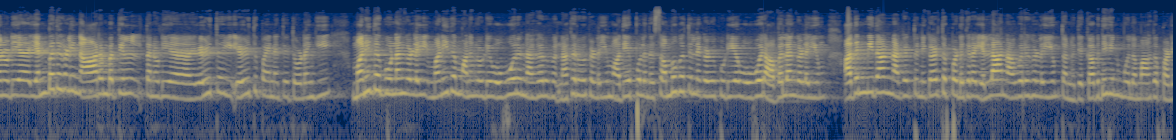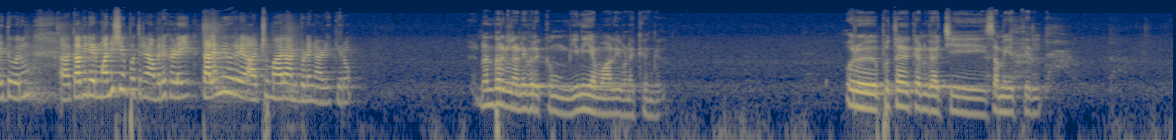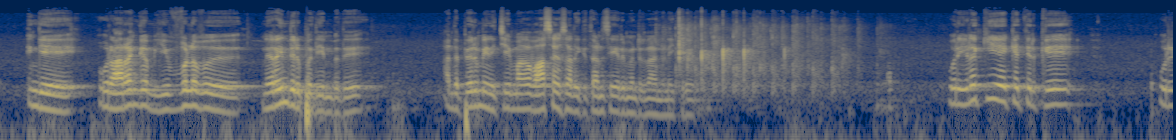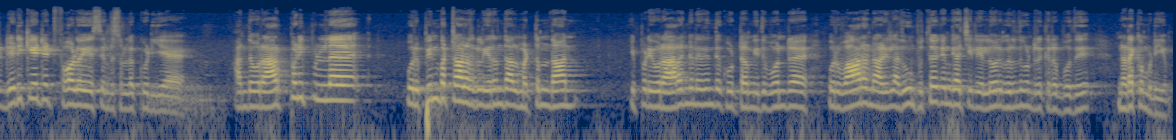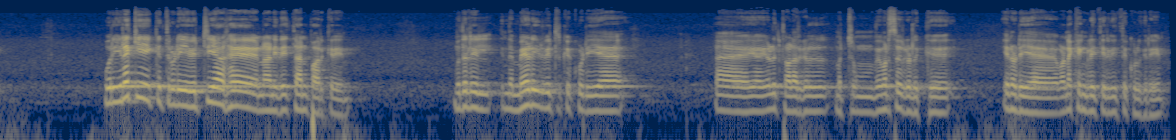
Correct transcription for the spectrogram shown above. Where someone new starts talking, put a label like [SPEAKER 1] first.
[SPEAKER 1] தன்னுடைய எண்பதுகளின் ஆரம்பத்தில் தன்னுடைய எழுத்தை எழுத்து பயணத்தை தொடங்கி மனித குணங்களை மனித மனங்களுடைய ஒவ்வொரு நகர்வு நகர்வுகளையும் அதே போல் இந்த சமூகத்தில் நிகழக்கூடிய ஒவ்வொரு அவலங்களையும் அதன் மீதான் நகர்த்து நிகழ்த்தப்படுகிற எல்லா நகர்களையும் தன்னுடைய கவிதையின் மூலமாக படைத்து வரும் கவிஞர் மனுஷபுத்திரன் அவர்களை தலைமையுரை ஆற்றுமாறு அன்புடன் அழைக்கிறோம்.
[SPEAKER 2] நண்பர்கள் அனைவருக்கும் இனிய மாலை வணக்கங்கள். ஒரு புத்தக கண்காட்சி சமயத்தில் இங்கே ஒரு அரங்கம் இவ்வளவு நிறைந்திருப்பது என்பது அந்த பெருமை நிச்சயமாக வாசகசாலைக்குத்தான் சேரும் என்று நான் நினைக்கிறேன். ஒரு இலக்கிய இயக்கத்திற்கு ஒரு டெடிகேட்டட் ஃபாலோயர்ஸ் என்று சொல்லக்கூடிய அந்த ஒரு அர்ப்பணிப்புள்ள ஒரு பின்பற்றாளர்கள் இருந்தால் மட்டும்தான் இப்படி ஒரு அரங்கு நிறைந்த கூட்டம் இது போன்ற ஒரு வார நாளில் அதுவும் புத்தக கண்காட்சியில் எல்லோரும் இருந்து கொண்டிருக்கிற போது நடக்க முடியும். ஒரு இலக்கிய இயக்கத்தினுடைய வெற்றியாக நான் இதைத்தான் பார்க்கிறேன். முதலில் இந்த மேடையில் வீட்டிருக்கக்கூடிய எழுத்தாளர்கள் மற்றும் விமர்சகர்களுக்கு என்னுடைய வணக்கங்களை தெரிவித்துக் கொள்கிறேன்.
